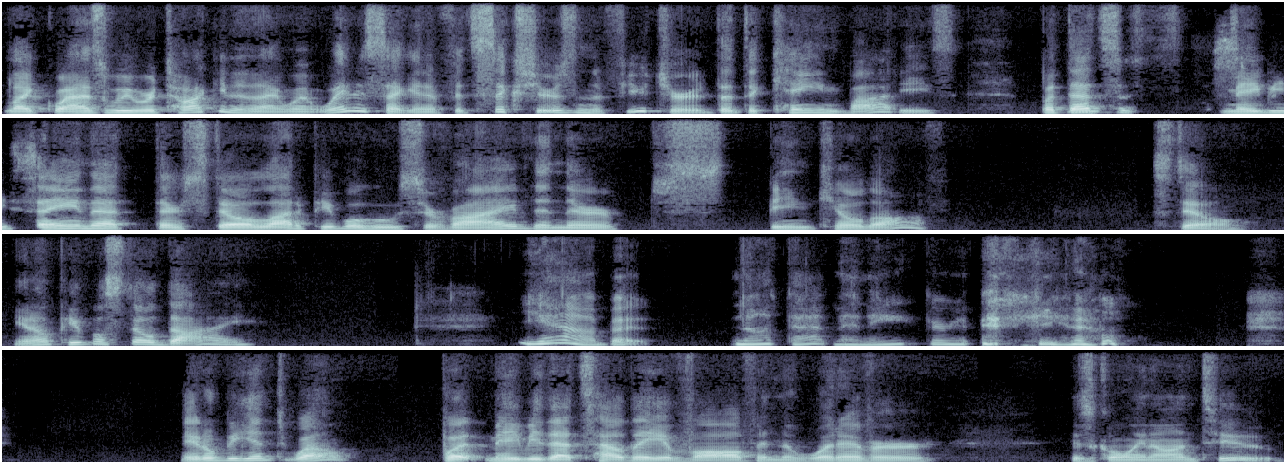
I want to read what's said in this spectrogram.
like, as we were talking, and I went, "Wait a second! If it's six years in the future, the decaying bodies, but mm. that's maybe saying that there's still a lot of people who survived and they're just being killed off. Still, you know, people still die." yeah but not that many they're you know it'll begin to well but maybe that's how they evolve into whatever is going on too.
